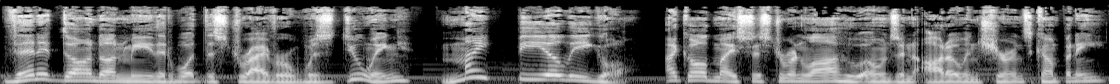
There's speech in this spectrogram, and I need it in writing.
Then it dawned on me that what this driver was doing might be illegal. I called my sister in law, who owns an auto insurance company.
